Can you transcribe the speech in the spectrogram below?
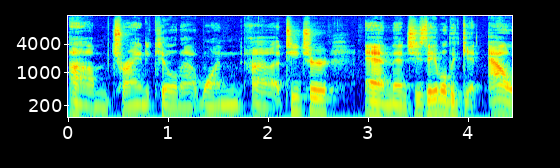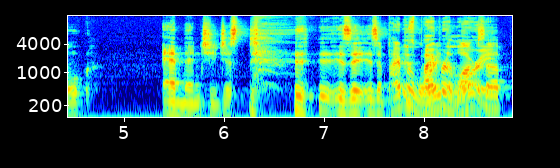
um, trying to kill that one uh, teacher, and then she's able to get out. And then she just is it is it Piper It's Laurie Piper that walks up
